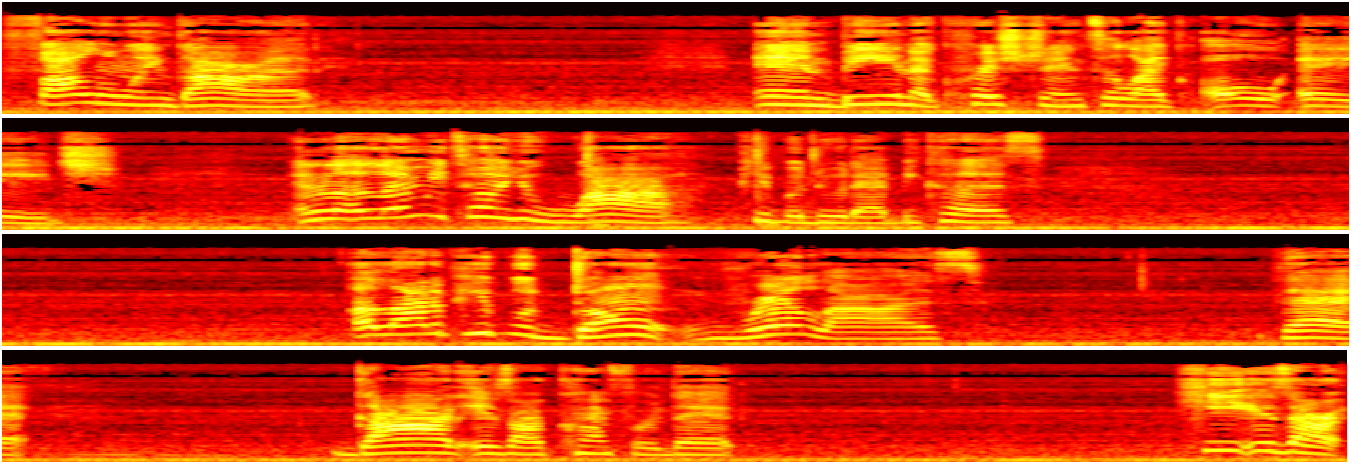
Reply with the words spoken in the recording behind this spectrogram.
following God and being a Christian to like old age. And let me tell you why people do that because a lot of people don't realize that God is our comfort, that he is our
